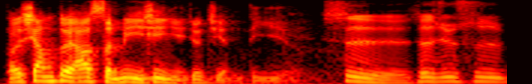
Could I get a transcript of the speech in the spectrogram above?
可是相对它神秘性也就减低了。是，这就是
